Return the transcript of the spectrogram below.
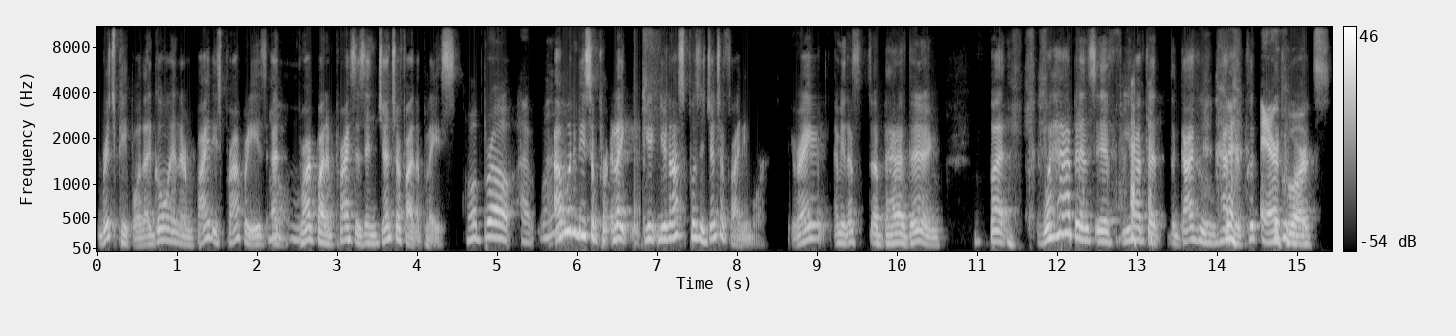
rich people that go in and buy these properties at rock bottom prices and gentrify the place. Well, bro, I, well, I wouldn't be surprised. Like you- you're not supposed to gentrify anymore, right? I mean, that's a bad thing. But what happens if you have the the guy who had the cook, air quotes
